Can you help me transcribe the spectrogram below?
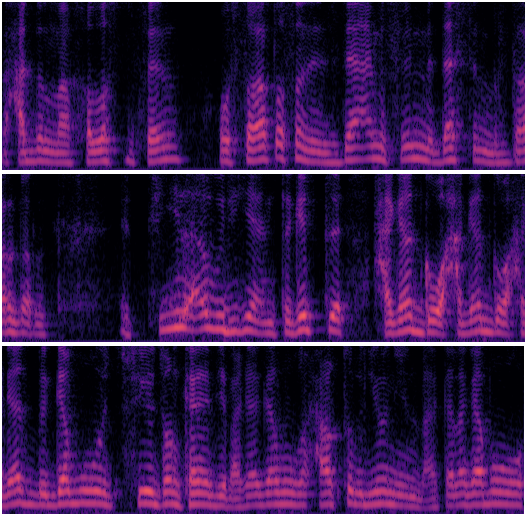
لحد ما خلصت الفيلم. واستغربت أصلا إزاي عامل فيلم دسم بالدرجة التقيلة قوي دي. يعني أنت جبت حاجات جوه حاجات جوه حاجات جابوا سيرة جون كينيدي بعد كده جابوا حركته بال union بعد كده جابوا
